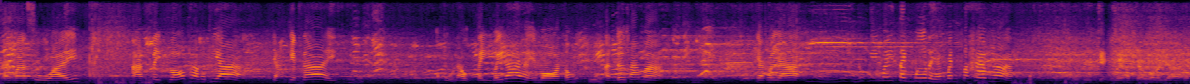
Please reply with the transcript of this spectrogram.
ได้มาสวยอาจติดบล็อกค่ะพัทยายังเก็บได้โอ้โหแล้วตีไม่ได้ค่ะเอมอนต้องอันเดอร์ข้ามมาแกพระยาลูกนี้ไม่เต็มมือแต่ยังเป็นแต้มค่ะลูกนี้เก่งเลยครับแก้วกรยาครับ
